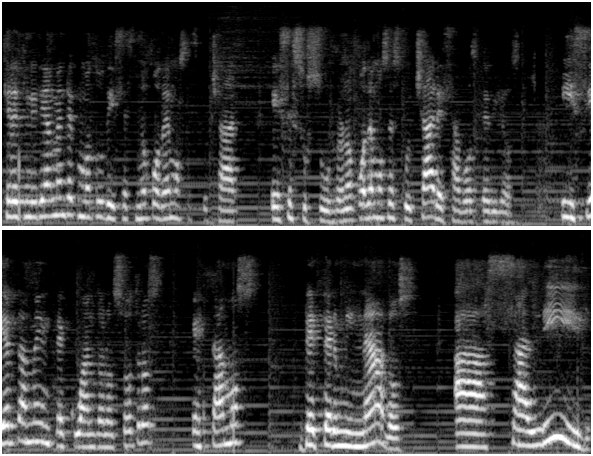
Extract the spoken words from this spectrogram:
que definitivamente, como tú dices, no podemos escuchar ese susurro, no podemos escuchar esa voz de Dios. Y ciertamente cuando nosotros estamos determinados a salir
